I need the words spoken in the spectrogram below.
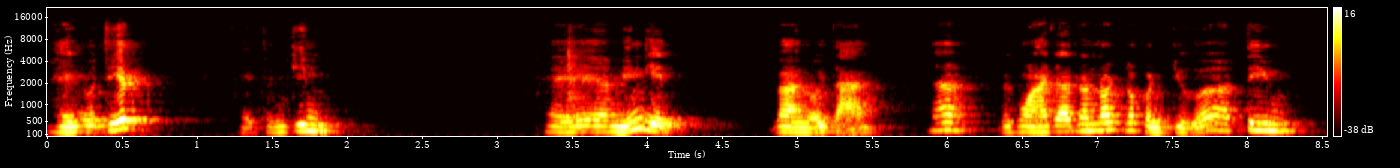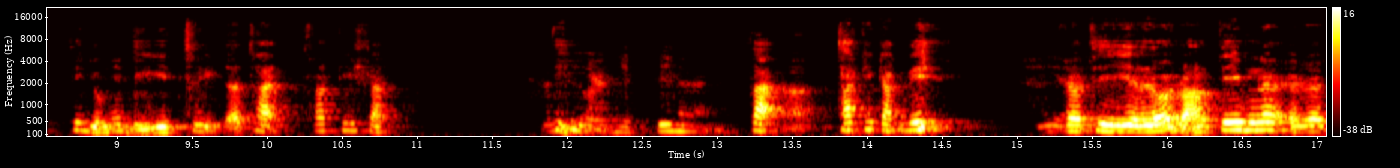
hệ nội tiết hệ thần kinh hệ miễn dịch và nội tạng ha. Rồi ngoài ra nó nó còn chữa tim thí dụ như bị thi- ờ, tachycardia thì là tha- tachycardia Dạ. rồi thì rối loạn tim đó, rồi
